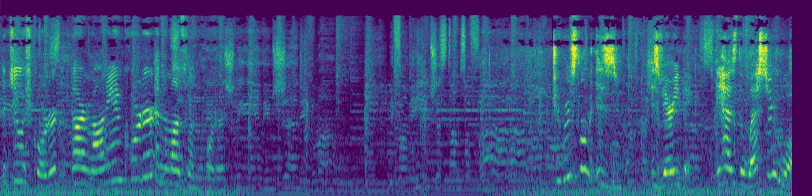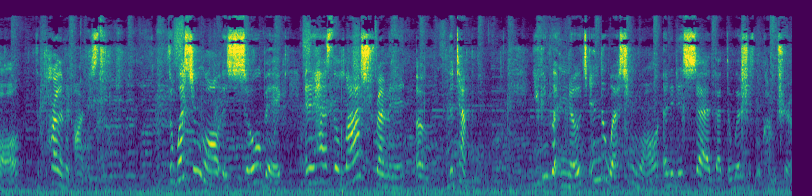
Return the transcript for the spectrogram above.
the Jewish quarter, the Armenian quarter, and the Muslim quarter. Jerusalem is, is very big. It has the Western Wall, the Parliament obviously. The Western Wall is so big, and it has the last remnant of the temple. Can put notes in the Western Wall, and it is said that the wishes will come true.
